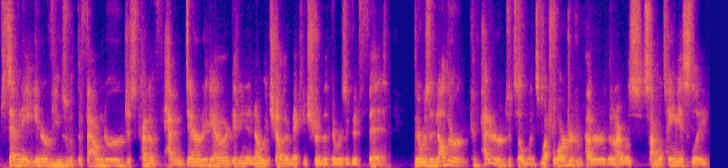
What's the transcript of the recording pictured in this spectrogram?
seven, eight interviews with the founder, just kind of having dinner together, getting to know each other, making sure that there was a good fit. There was another competitor to Tillman's, much larger competitor that I was simultaneously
